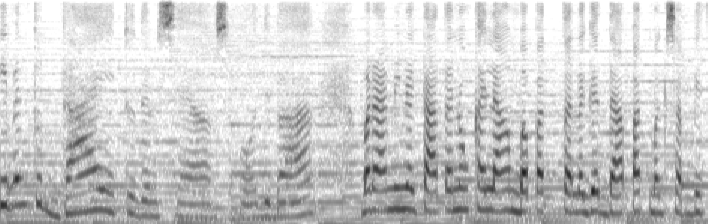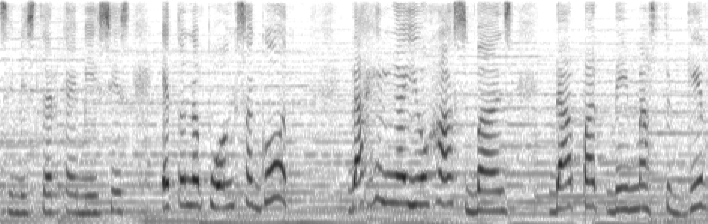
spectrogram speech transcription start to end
Even to die to themselves. O, di ba? Maraming nagtatanong, kailangan ba pa talaga dapat magsabit si Mr. kay Mrs.? Ito na po ang sagot. Dahil nga yung husbands, dapat they must to give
